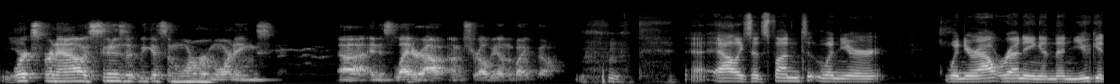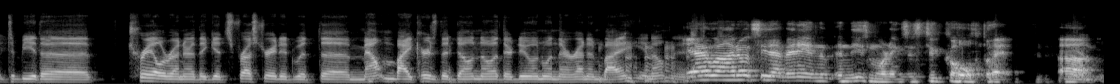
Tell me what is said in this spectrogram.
yeah. works for now. As soon as we get some warmer mornings uh, and it's lighter out, I'm sure I'll be on the bike though. Alex, it's fun to, when you're when you're out running and then you get to be the trail runner that gets frustrated with the mountain bikers that don't know what they're doing when they're running by, you know? yeah, well, I don't see that many in, the, in these mornings. It's too cold, but um, yeah.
